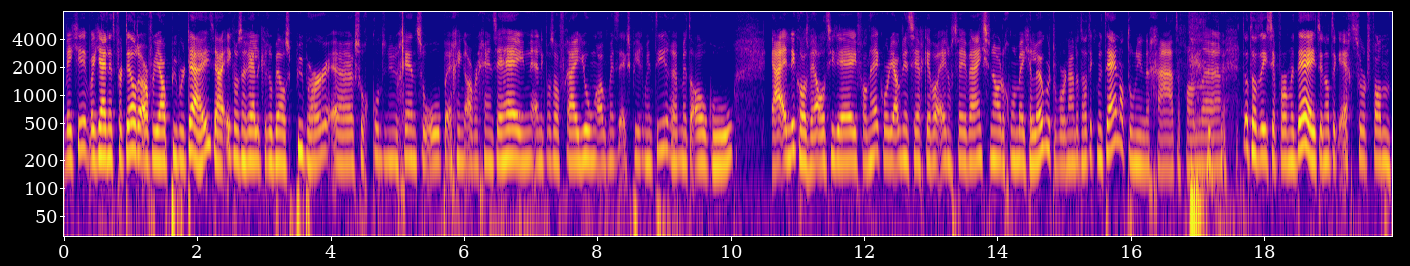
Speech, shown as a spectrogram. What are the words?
weet je, wat jij net vertelde over jouw puberteit. Ja, ik was een redelijk rebelse puber. Eh, ik zocht continu grenzen op en ging over grenzen heen. En ik was al vrij jong ook met het experimenteren met alcohol. Ja, en ik had wel het idee van, hè, ik hoorde je ook net zeggen, ik heb wel één of twee wijntjes nodig om een beetje leuker te worden. Nou, dat had ik meteen al toen in de gaten, van, eh, dat dat iets voor me deed. En dat ik echt soort van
